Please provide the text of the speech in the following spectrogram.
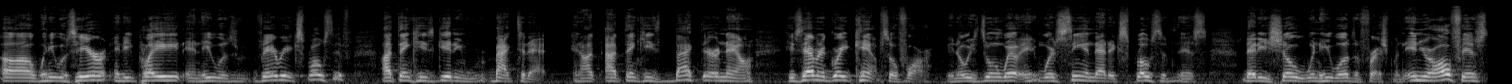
Uh, when he was here and he played and he was very explosive, I think he's getting back to that. And I, I think he's back there now. He's having a great camp so far. You know, he's doing well, and we're seeing that explosiveness that he showed when he was a freshman. In your offense,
